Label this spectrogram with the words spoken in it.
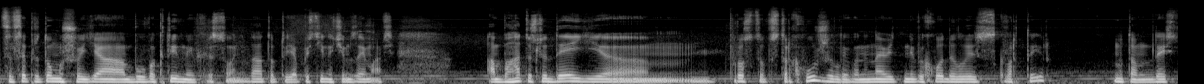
це все при тому, що я був активний в Херсоні, да? тобто я постійно чим займався. А багато ж людей ем, просто в страху жили, вони навіть не виходили з квартир, ну там десь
